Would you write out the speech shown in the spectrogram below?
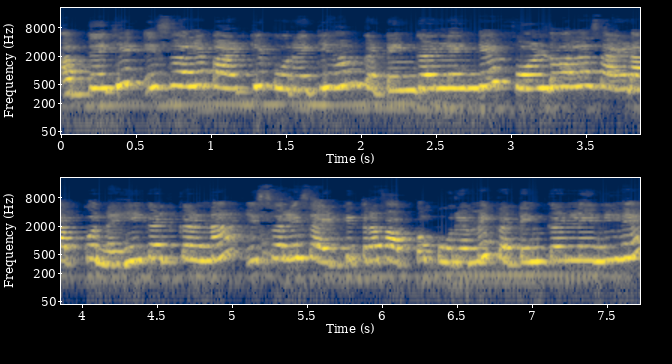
अब देखिए, इस वाले पार्ट की पूरे की हम कटिंग कर लेंगे। फोल्ड वाला साइड आपको नहीं कट करना। इस वाली साइड की तरफ़ आपको पूरे में कटिंग कर लेनी है।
